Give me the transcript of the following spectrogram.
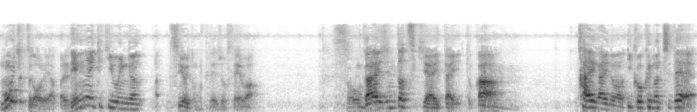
うん。もう一つが俺やっぱり恋愛的要因が強いと思ってて女性は。そう外人と付き合いたいとか、うん海外の異国の地で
